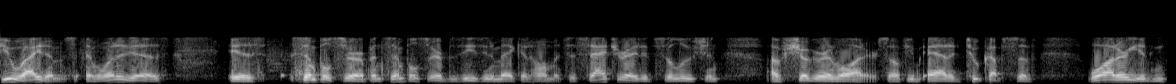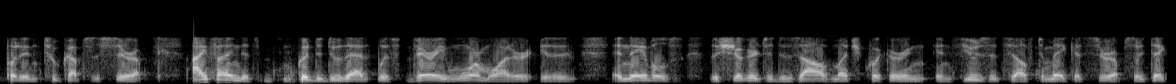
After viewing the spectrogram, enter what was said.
few items, and what it is is simple syrup, and simple syrup is easy to make at home. It's a saturated solution of sugar and water. So if you added two cups of water, you'd put in two cups of syrup. I find it's good to do that with very warm water. It enables the sugar to dissolve much quicker and infuse itself to make a syrup. So you take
